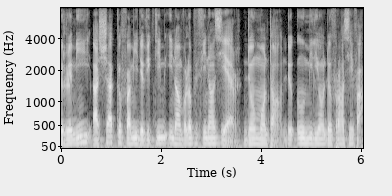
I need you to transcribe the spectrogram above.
remis à chaque famille de victimes une enveloppe financière d'un montant de 1 million de francs CFA.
